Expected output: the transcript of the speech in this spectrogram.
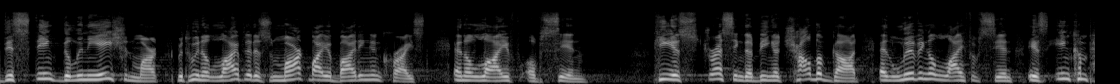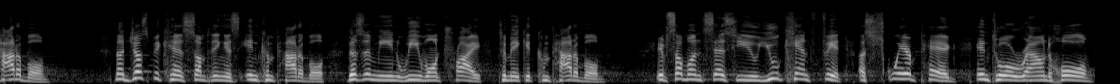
distinct delineation mark between a life that is marked by abiding in Christ and a life of sin he is stressing that being a child of God and living a life of sin is incompatible. Now, just because something is incompatible doesn't mean we won't try to make it compatible. If someone says to you, you can't fit a square peg into a round hole,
